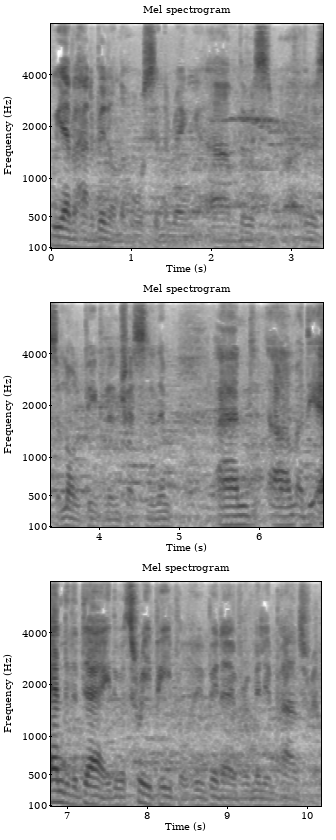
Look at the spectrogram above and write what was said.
we ever had a bid on the horse in the ring. Um, there was uh, there was a lot of people interested in him, and um, at the end of the day, there were three people who bid over a million pounds for him.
